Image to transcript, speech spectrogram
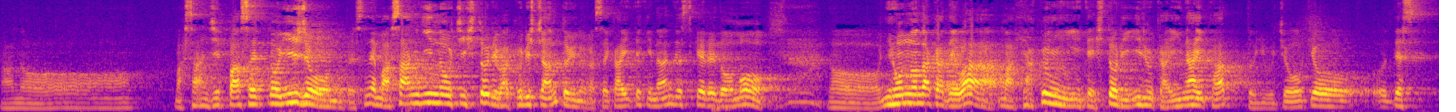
あのまあ、30%以上のですね、まあ、3人のうち1人はクリスチャンというのが世界的なんですけれども日本の中では、まあ、100人いて1人いるかいないかという状況です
